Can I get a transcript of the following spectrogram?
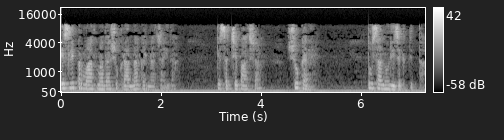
ਇਸ ਲਈ ਪਰਮਾਤਮਾ ਦਾ ਸ਼ੁਕਰਾਨਾ ਕਰਨਾ ਚਾਹੀਦਾ ਕਿ ਸੱਚੇ ਪਾਤਸ਼ਾਹ ਸ਼ੁਕਰ ਹੈ, ਤੂੰ ਸਾਨੂੰ ਰਿਜ਼ਕ ਦਿੱਤਾ।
